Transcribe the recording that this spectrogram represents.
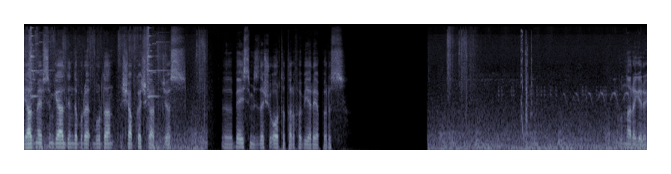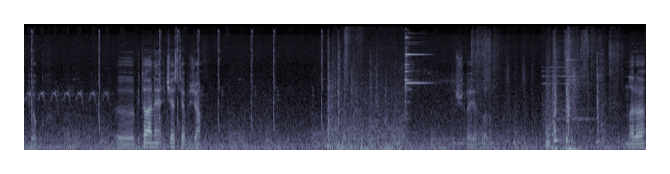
Yaz mevsim geldiğinde bura buradan şapka çıkartacağız. Eee base'imizi de şu orta tarafa bir yere yaparız. Bunlara gerek yok. Ee, bir tane chest yapacağım. Şuraya yapalım. Bunlara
